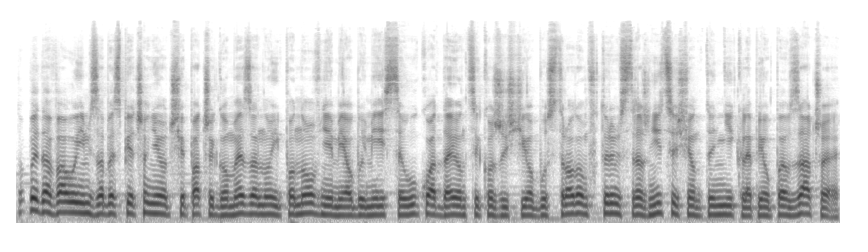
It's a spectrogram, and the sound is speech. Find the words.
To by dawało im zabezpieczenie od siepaczy Gomeza, no i ponownie miałby miejsce układ dający korzyści obu stronom, w którym strażnicy świątyni klepią pełzacze.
